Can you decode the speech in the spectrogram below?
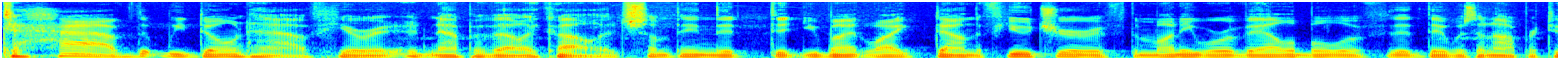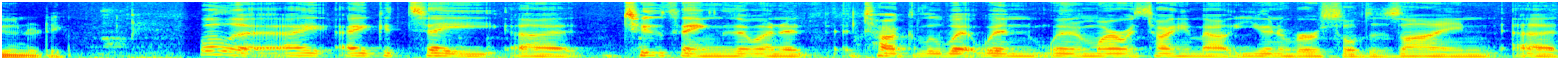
to have that we don't have here at, at, Napa Valley College? Something that, that you might like down the future if the money were available, if there was an opportunity? Well, uh, I, I could say uh, two things. I want to talk a little bit when, when Amar was talking about universal design. Uh,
